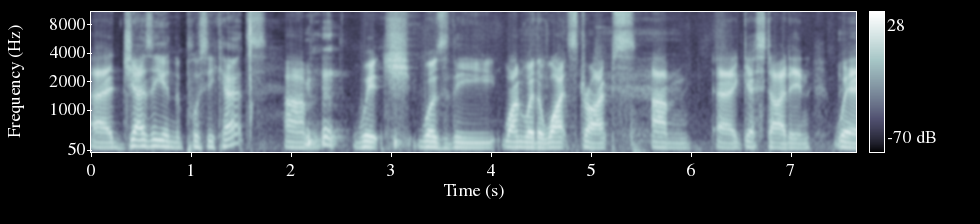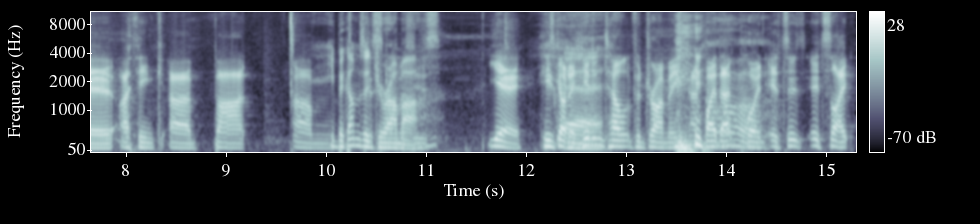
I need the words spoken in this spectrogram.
uh, Jazzy and the Pussycats, um, which was the one where the White Stripes um, uh, guest starred in, where I think uh, Bart. Um, he becomes a drummer his- yeah, he's got a hidden talent for drumming, and by that point, it's, it's it's like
